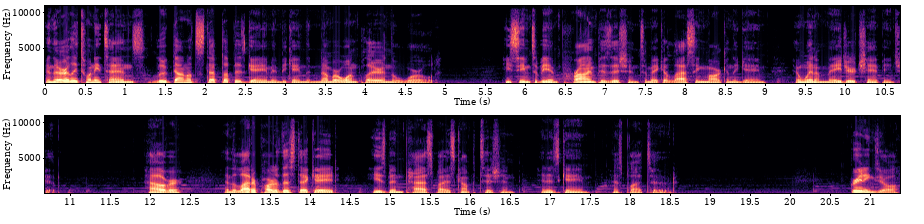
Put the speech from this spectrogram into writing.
In the early 2010s, Luke Donald stepped up his game and became the number one player in the world. He seemed to be in prime position to make a lasting mark in the game and win a major championship. However, in the latter part of this decade, he has been passed by his competition and his game has plateaued. Greetings, y'all.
